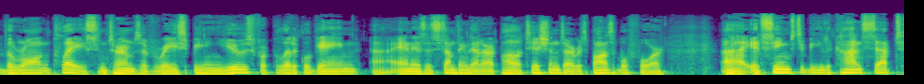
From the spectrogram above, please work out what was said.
the wrong place in terms of race being used for political gain? Uh, and is it something that our politicians are responsible for? Uh, it seems to be the concept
